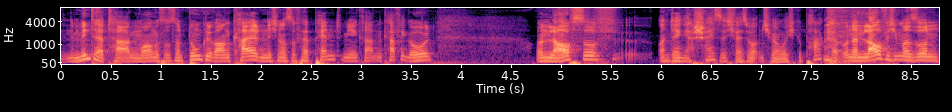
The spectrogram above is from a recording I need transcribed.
in den Wintertagen morgens, wo es noch dunkel war und kalt und ich noch so verpennt, mir gerade einen Kaffee geholt und lauf so und denke, ja scheiße, ich weiß überhaupt nicht mehr, wo ich geparkt habe. Und dann laufe ich immer so ein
